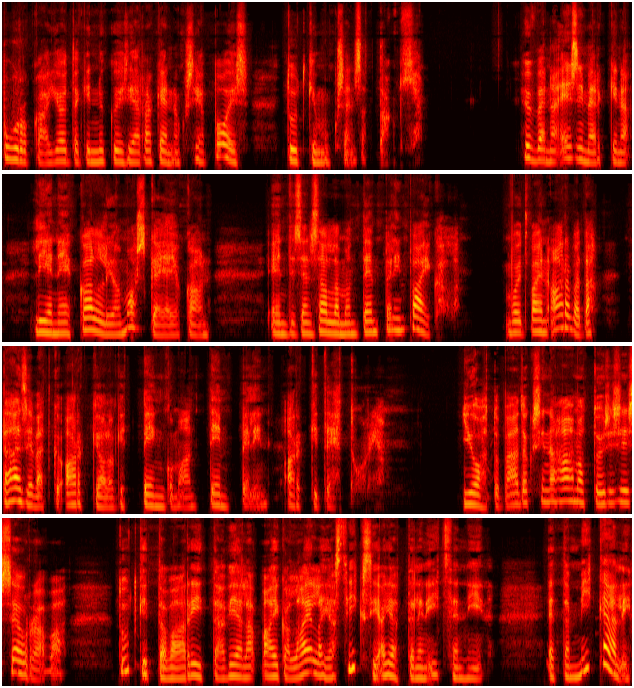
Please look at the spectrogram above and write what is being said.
purkaa joitakin nykyisiä rakennuksia pois tutkimuksensa takia. Hyvänä esimerkkinä lienee Kallio Moskeja, joka on entisen Sallamon temppelin paikalla. Voit vain arvata, pääsevätkö arkeologit penkomaan temppelin arkkitehtuuria. Johtopäätöksinä hahmottuisi siis seuraavaa. Tutkittavaa riittää vielä aika lailla ja siksi ajattelen itse niin, että mikäli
